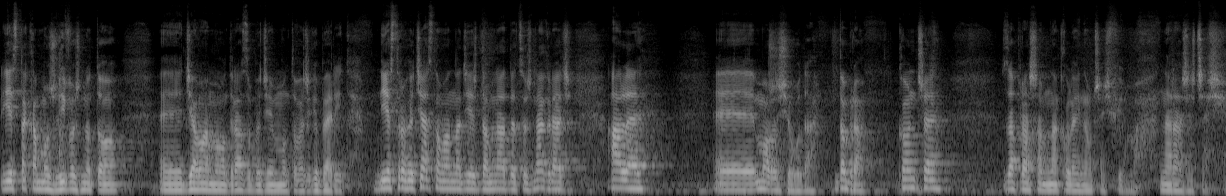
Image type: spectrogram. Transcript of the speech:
jest taka możliwość, no to yy, działamy od razu, będziemy montować Geberit. Jest trochę ciasno, mam nadzieję, że dam radę coś nagrać, ale yy, może się uda. Dobra, kończę. Zapraszam na kolejną część filmu. Na razie, cześć.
